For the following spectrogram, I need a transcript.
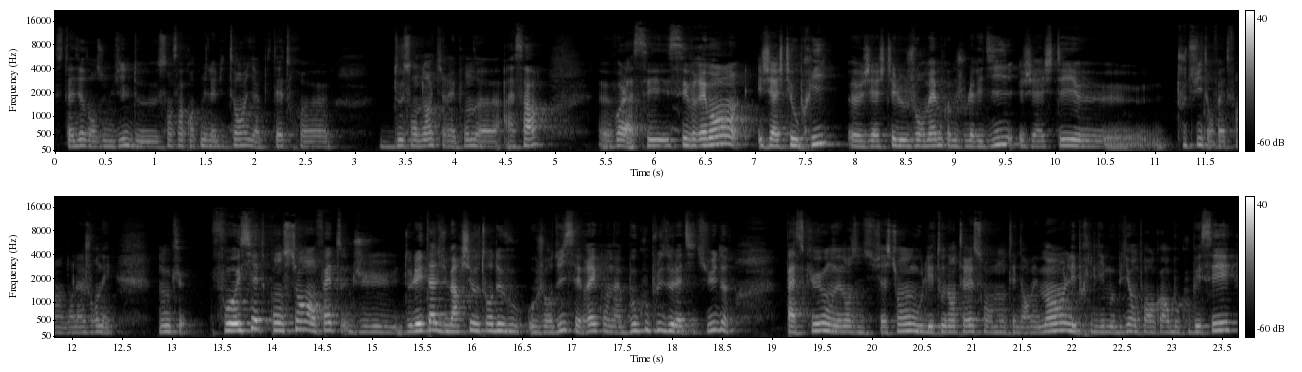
c'est-à-dire dans une ville de 150 000 habitants, il y a peut-être 200 biens qui répondent à ça. Euh, voilà, c'est vraiment. J'ai acheté au prix, euh, j'ai acheté le jour même, comme je vous l'avais dit, j'ai acheté euh, tout de suite en fait, enfin dans la journée. Donc, faut aussi être conscient en fait du, de l'état du marché autour de vous. Aujourd'hui, c'est vrai qu'on a beaucoup plus de latitude parce que on est dans une situation où les taux d'intérêt sont remontés énormément, les prix de l'immobilier n'ont pas encore beaucoup baissé,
